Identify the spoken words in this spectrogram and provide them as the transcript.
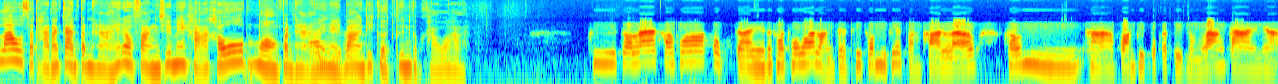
เล่าสถานการณ์ปัญหาให้เราฟังใช่ไหมคะเขามองปัญหาใช่ยังไงค่ะบ้างที่เกิดขึ้นกับเขาอะค่ะ คือตอนแรกเขาก็ตกใจนะคะ เพราะว่าหลังจากที่เขามีเพศสัมพันธ์แล้วเขามีอ่าความผิดปกติของร่างกายเนี่ย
